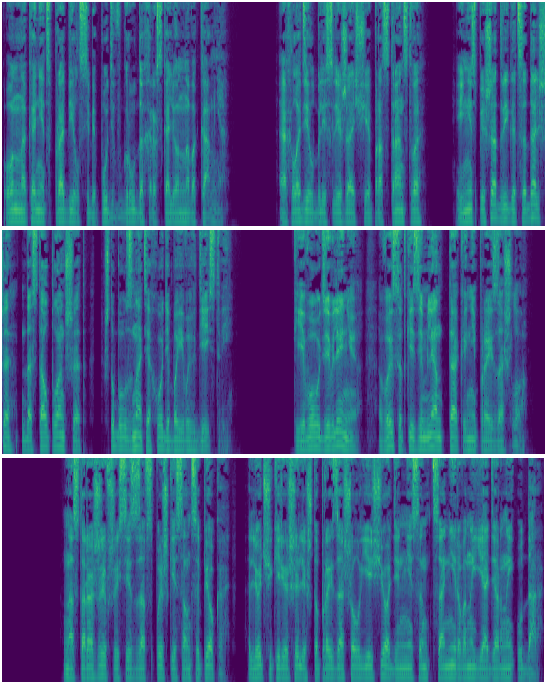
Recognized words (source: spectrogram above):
он, наконец, пробил себе путь в грудах раскаленного камня. Охладил близлежащее пространство и, не спеша двигаться дальше, достал планшет, чтобы узнать о ходе боевых действий. К его удивлению, высадки землян так и не произошло. Насторожившись из-за вспышки солнцепека, летчики решили, что произошел еще один несанкционированный ядерный удар.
